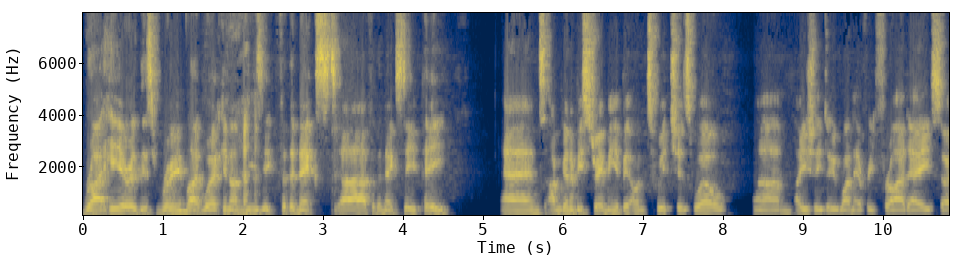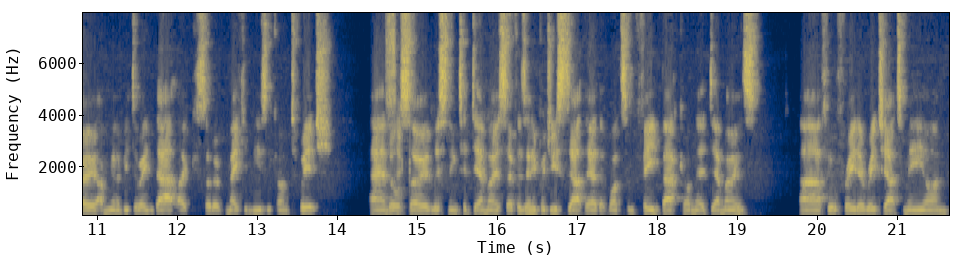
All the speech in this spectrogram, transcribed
right here in this room, like working on music for the next uh, for the next EP. And I'm going to be streaming a bit on Twitch as well. Um, I usually do one every Friday, so I'm going to be doing that, like sort of making music on Twitch and Sick. also listening to demos. So if there's any producers out there that want some feedback on their demos, uh, feel free to reach out to me on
